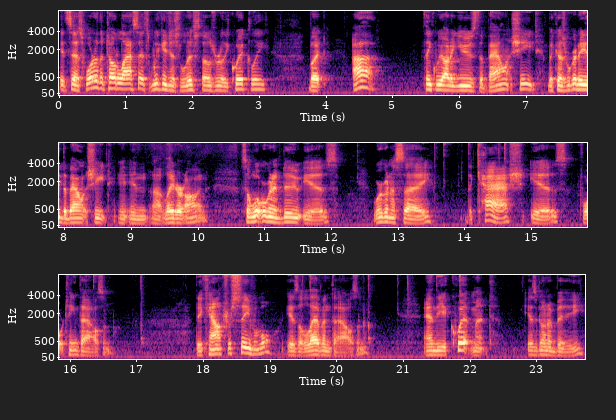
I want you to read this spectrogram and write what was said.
it says what are the total assets? We could just list those really quickly, but I think we ought to use the balance sheet because we're going to need the balance sheet in, in uh, later on. So what we're going to do is we're going to say the cash is 14,000. The accounts receivable is 11,000 and the equipment is going to be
